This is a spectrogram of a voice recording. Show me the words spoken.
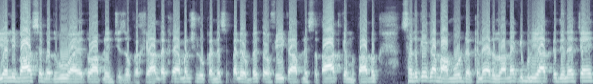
या लिबास से बदबू आए तो आपने इन चीज़ों का ख्याल रखना है। अमल शुरू करने से पहले उब तोफीक आपने सतात के मुताबिक सदके का मामूल रखना है। रोज़ाना की बुनियाद पे देना चाहे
